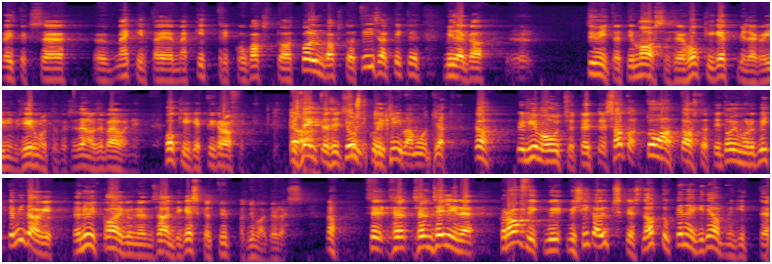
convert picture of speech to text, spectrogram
näiteks äh, McIntyre McKittricku kaks tuhat kolm, kaks tuhat viis artiklit, millega äh, tümitati maasse see hokikepp, millega inimesi hirmutatakse tänase päevani. hokikepi graafik, kes näitas, et justkui. kliimamuut, jah. jah, kliimamuutused, et sada, tuhat aastat ei toimunud mitte midagi ja nüüd kahekümnenda sajandi keskelt hüppas niimoodi üles. noh, see, see, see on selline graafik, mis igaüks, kes natukenegi teab mingit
